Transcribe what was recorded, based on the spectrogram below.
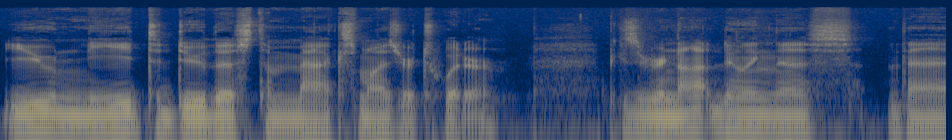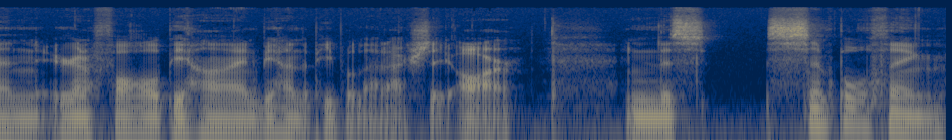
You need to do this to maximize your Twitter, because if you're not doing this, then you're going to fall behind behind the people that actually are. And this simple thing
